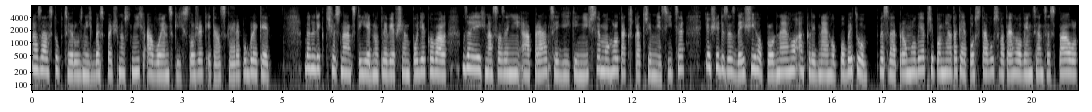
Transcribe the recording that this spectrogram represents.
a zástupci různých bezpečnostních a vojenských složek Italské republiky. Benedikt XVI. jednotlivě všem poděkoval za jejich nasazení a práci, díky níž se mohl takřka tři měsíce těšit ze zdejšího plodného a klidného pobytu. Ve své promluvě připomněl také postavu svatého Vincence z Paul,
